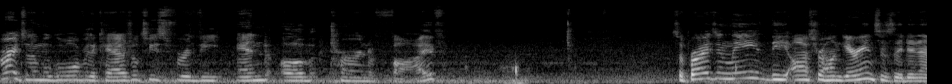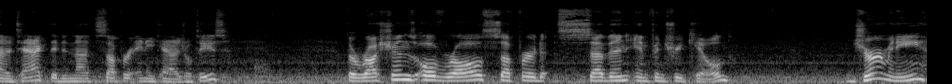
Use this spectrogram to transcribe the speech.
All right, so then we'll go over the casualties for the end of turn five. Surprisingly, the Austro-Hungarians, since they did not attack, they did not suffer any casualties. The Russians overall suffered seven infantry killed. Germany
